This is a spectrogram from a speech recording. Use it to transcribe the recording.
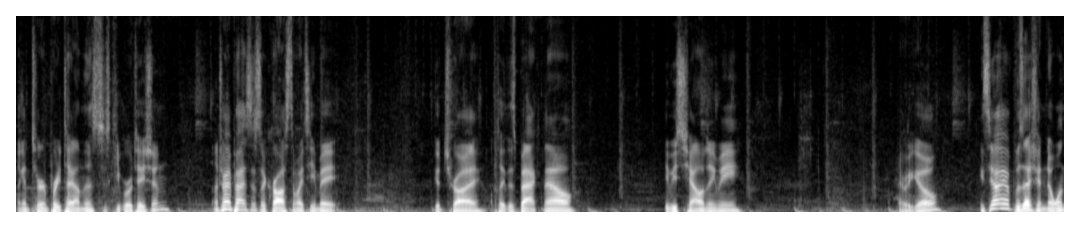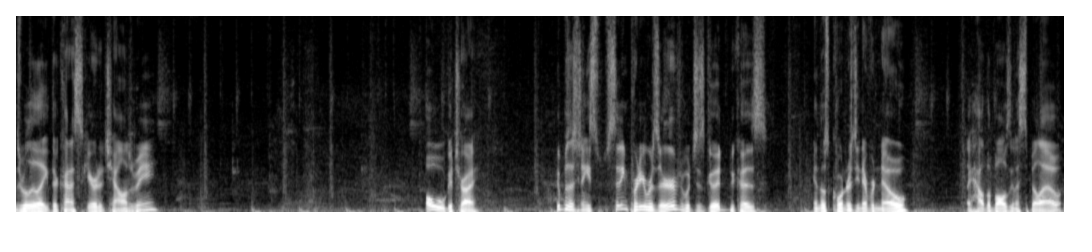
I can turn pretty tight on this. Just keep rotation. I'm trying to pass this across to my teammate. Good try. I'll take this back now. If he's challenging me. There we go. You see how I have possession? No one's really like, they're kind of scared to challenge me. Oh, good try. Good positioning. He's sitting pretty reserved, which is good because in those corners, you never know like how the ball's going to spill out.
